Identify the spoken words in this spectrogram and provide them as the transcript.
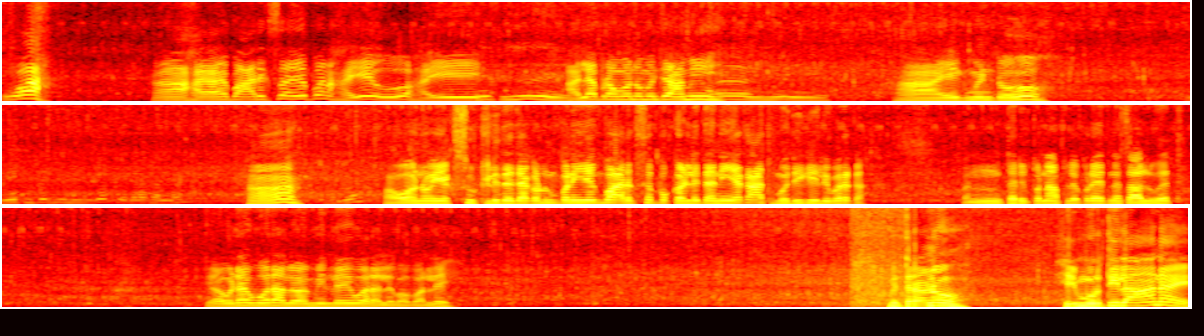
वा. हा हाय हाय बारीकसा आहे पण हाय हो हाय. आल्याप्रमाणे म्हणजे आम्ही हा एक मिनिट हो. हा हवानो एक सुटली त्याच्याकडून पण एक बारीकसं पकडली त्याने एक आतमध्ये गेली बरं का. पण तरी पण आपले प्रयत्न चालू आहेत. एवढ्या वर आलो आम्ही लय वर आलो बाबा लय. मित्रांनो ही मूर्ती लहान आहे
